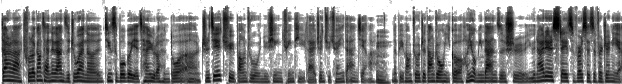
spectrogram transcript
当然啦，除了刚才那个案子之外呢，金斯伯格也参与了很多呃，直接去帮助女性群体来争取权益的案件啊。嗯那比方说，这当中一个很有名的案子是 United States versus Virginia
